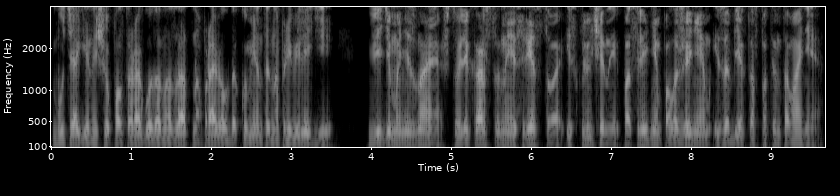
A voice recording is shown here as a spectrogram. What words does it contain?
Бутягин еще полтора года назад направил документы на привилегии, видимо не зная, что лекарственные средства исключены последним положением из объектов патентования.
